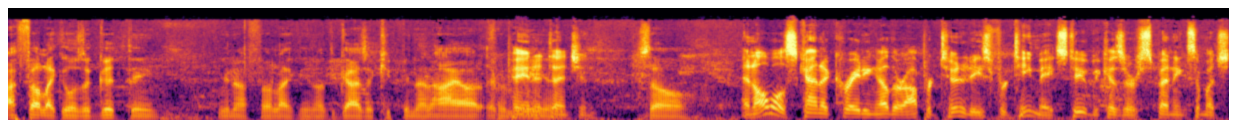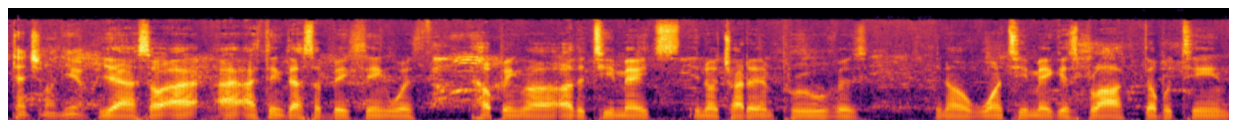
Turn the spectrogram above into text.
I felt like it was a good thing. You know, I felt like you know the guys are keeping an eye out. They're for paying me attention. And so. And almost kind of creating other opportunities for teammates too, because they're spending so much attention on you. Yeah, so I, I think that's a big thing with helping uh, other teammates. You know, try to improve is you know, one teammate gets blocked, double team,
